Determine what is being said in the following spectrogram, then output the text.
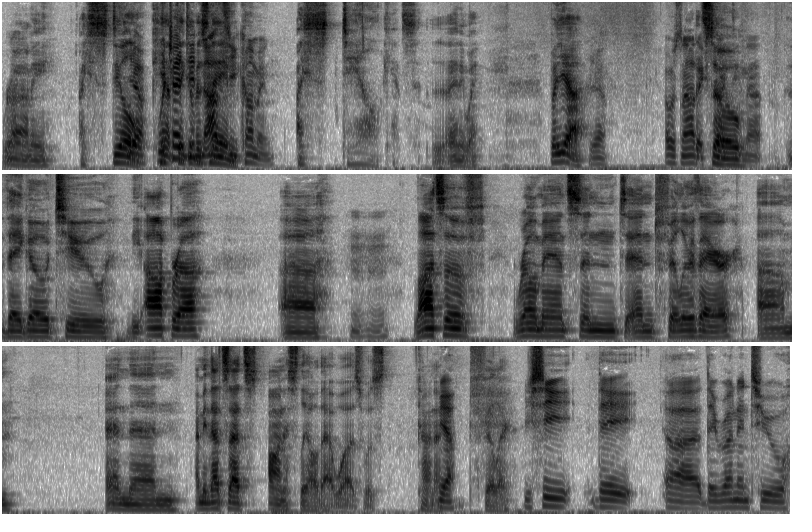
Ronnie. I still yeah, can't which I think did of his not name. see coming. I still can't. Say, anyway, but yeah, yeah, I was not So- expecting that. they go to the opera. Uh, Mm-hmm. Lots of romance and and filler there. Um, and then I mean that's that's honestly all that was was kind of Yeah. filler. You see, they uh, they run into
